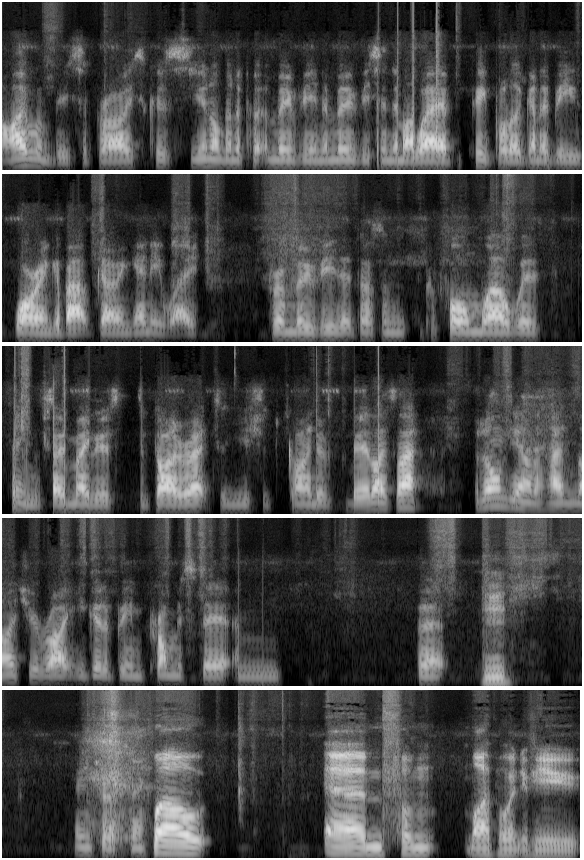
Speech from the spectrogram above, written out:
I wouldn't be surprised because you're not going to put a movie in a movie cinema where people are going to be worrying about going anyway for a movie that doesn't perform well with things. So maybe as a director, you should kind of realise that. But on the other hand, Nigel, you're right. You could have been promised it, and but Hmm. interesting. Well, um, from my point of view,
